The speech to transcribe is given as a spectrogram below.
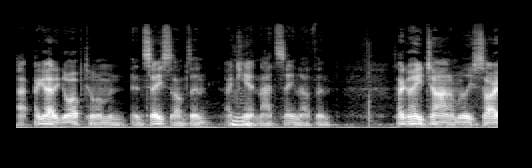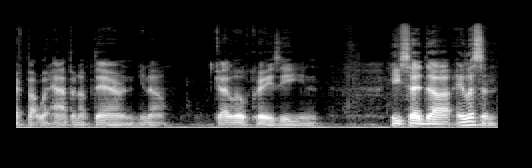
I, I got to go up to him and, and say something. I can't not say nothing. So I go, hey John, I'm really sorry about what happened up there, and you know, got a little crazy. And he said, uh, hey, listen,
